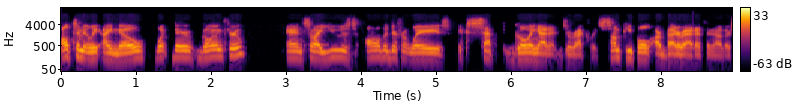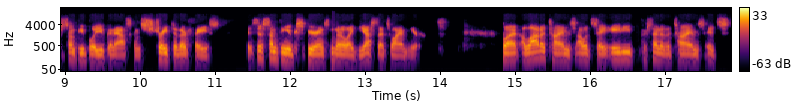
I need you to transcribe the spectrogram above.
Ultimately, I know what they're going through. And so I use all the different ways except going at it directly. Some people are better at it than others. Some people you can ask them straight to their face, Is this something you experienced? And they're like, Yes, that's why I'm here. But a lot of times, I would say 80% of the times, it's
